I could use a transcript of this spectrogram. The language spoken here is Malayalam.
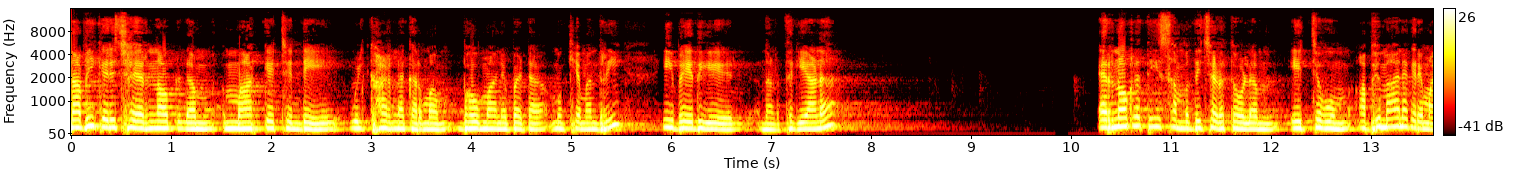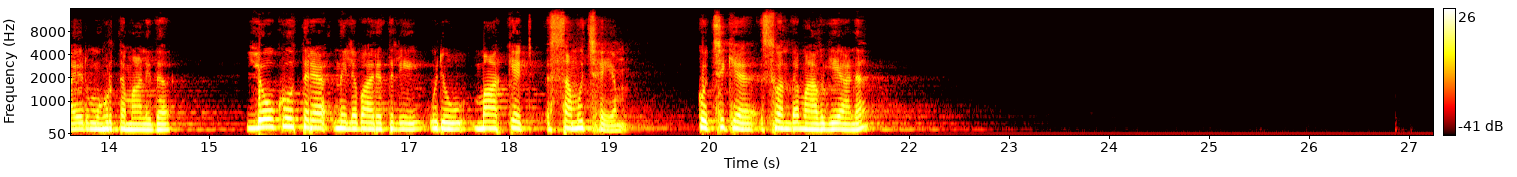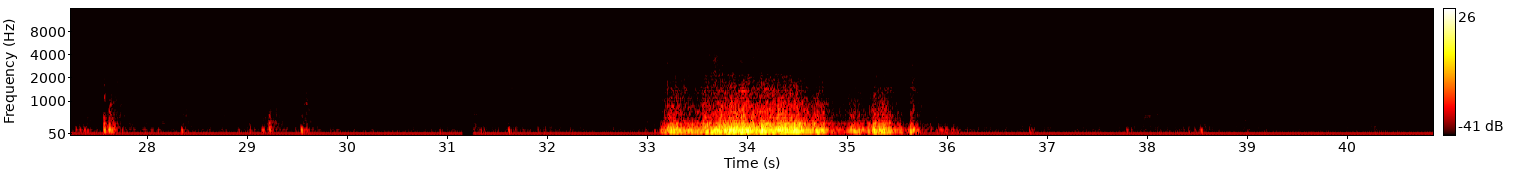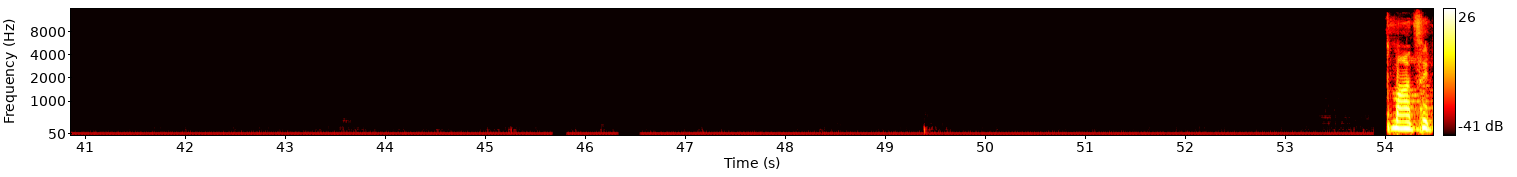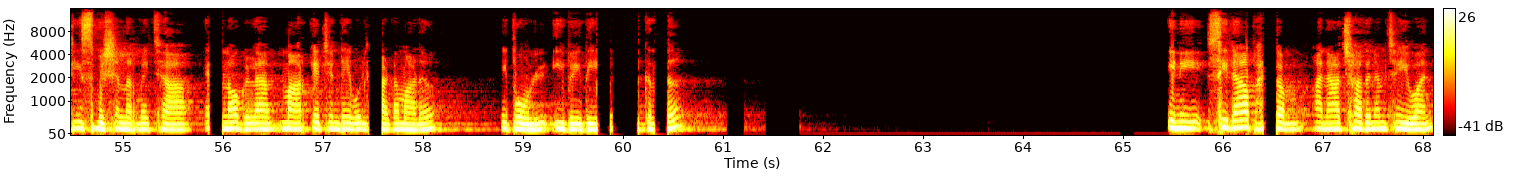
നവീകരിച്ച എറണാകുളം മാർക്കറ്റിന്റെ ഉദ്ഘാടന കർമ്മം ബഹുമാനപ്പെട്ട മുഖ്യമന്ത്രി ഈ വേദിയിൽ നടത്തുകയാണ്. എറണാകുളത്തെ സംബന്ധിച്ചിടത്തോളം ഏറ്റവും അഭിമാനകരമായ ഒരു മുഹൂർത്തമാണിത്. ലോകോത്തര നിലവാരത്തിലെ ഒരു മാർക്കറ്റ് സമുച്ചയം കൊച്ചിക്ക് സ്വന്തമാവുകയാണ്. സ്മാർട്ട് സിറ്റീസ് മിഷൻ നിർമ്മിച്ച എറണാകുളം മാർക്കറ്റിന്റെ ഉദ്ഘാടനമാണ് ഇപ്പോൾ ഈ വേദിയിൽ നടക്കുന്നത്. ഇനി ശിലാഭരണം അനാച്ഛാദനം ചെയ്യുവാൻ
